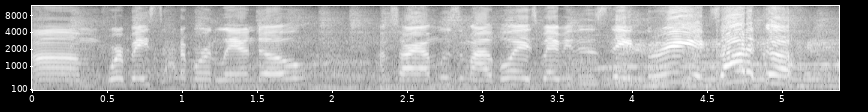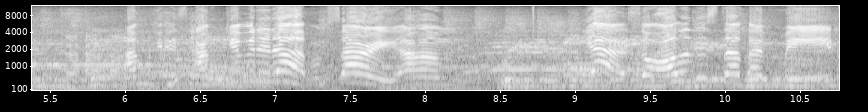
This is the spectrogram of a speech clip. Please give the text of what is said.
Um, we're based out of Orlando. I'm sorry, I'm losing my voice, baby. This is day three, Exotica. I'm, I'm giving it up. I'm sorry. Um, yeah, so all of this stuff I've made,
